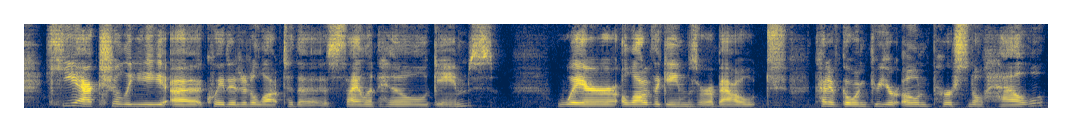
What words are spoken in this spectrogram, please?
he actually uh, equated it a lot to the Silent Hill games, where a lot of the games are about kind of going through your own personal hell,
